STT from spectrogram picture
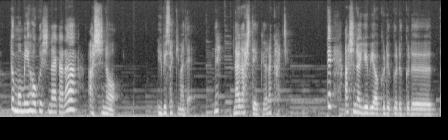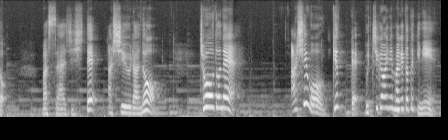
ーっと揉みほぐしながら足の指先までね流していくような感じ。で足の指をくるくるくるっとマッサージして足裏のちょうどね足をギュッて内側に曲げた時に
